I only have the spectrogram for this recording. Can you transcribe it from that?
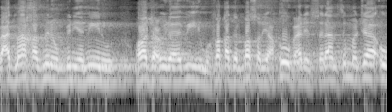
بعد ما أخذ منهم بنيامين ورجعوا إلى أبيهم وفقد البصر يعقوب عليه السلام ثم جاءوا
